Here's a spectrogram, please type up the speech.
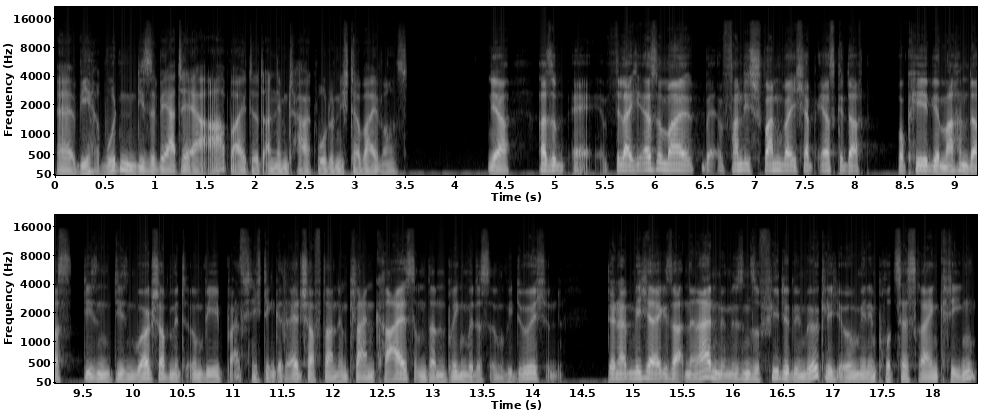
Äh, wie wurden diese Werte erarbeitet an dem Tag, wo du nicht dabei warst? Ja, also äh, vielleicht erst einmal fand ich es spannend, weil ich habe erst gedacht, okay, wir machen das, diesen, diesen Workshop mit irgendwie, weiß ich nicht, den Gesellschaftern im kleinen Kreis und dann bringen wir das irgendwie durch. Und dann hat Michael gesagt, nein, nein, wir müssen so viele wie möglich irgendwie in den Prozess reinkriegen.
